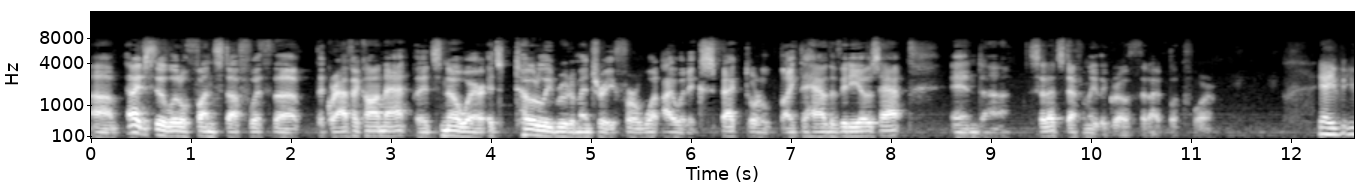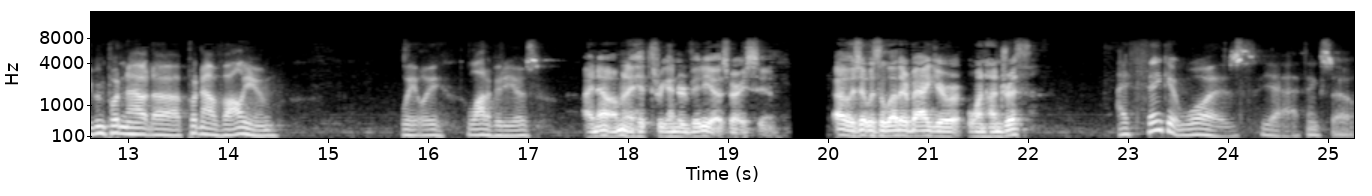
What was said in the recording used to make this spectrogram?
Um, and I just did a little fun stuff with the, the graphic on that, but it's nowhere, it's totally rudimentary for what I would expect or like to have the videos at. And uh, so that's definitely the growth that I'd look for. Yeah, you've, you've been putting out uh, putting out volume lately. A lot of videos. I know. I'm going to hit 300 videos very soon. Oh, is it was the leather bag your 100th? I think it was. Yeah, I think so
